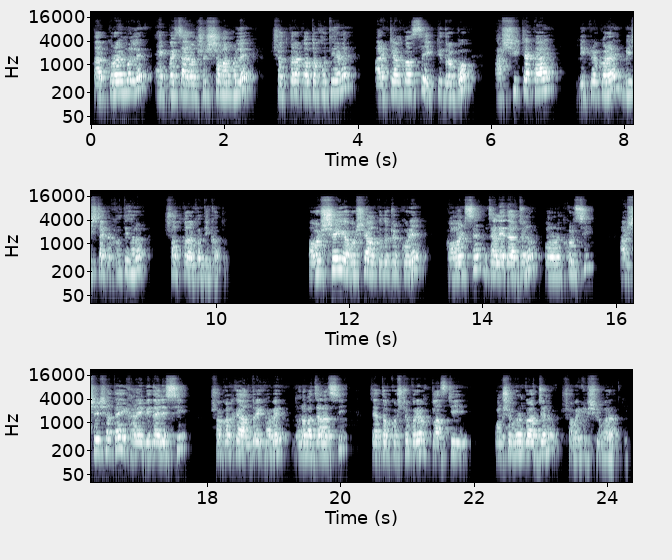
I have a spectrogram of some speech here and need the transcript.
তার ক্রয় মূল্যের এক বাই চার অংশের সমান হলে শতকরা কত ক্ষতি হবে? আরেকটি অঙ্ক হচ্ছে একটি দ্রব্য আশি টাকায় বিক্রয় করায় বিশ টাকা ক্ষতি হলো শতকরা ক্ষতি কত? অবশ্যই অবশ্যই অঙ্ক দুটো করে কমেন্টসে জানিয়ে দেওয়ার জন্য অনুরোধ করছি। আর সেই সাথে এখানে বিদায় নিচ্ছি। সকলকে আন্তরিকভাবে ধন্যবাদ জানাচ্ছি। যে এত কষ্ট করে ক্লাসটি অংশগ্রহণ করার জন্য সবাইকে শুভরাত্রি।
